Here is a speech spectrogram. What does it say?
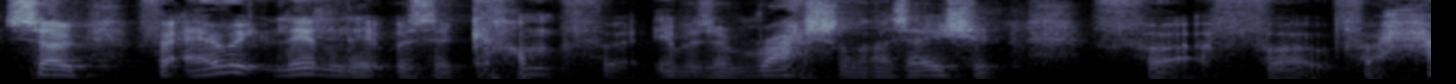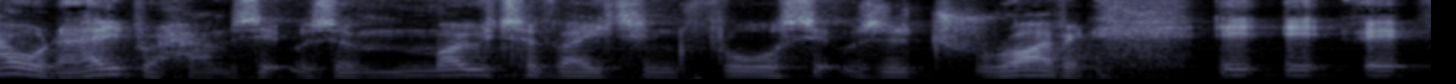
So for Eric Liddell, it was a comfort. It was a rationalization. For for for Harold Abrahams, it was a motivating force. It was a driving. It it it,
